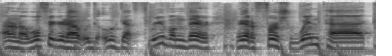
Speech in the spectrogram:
I don't know, we'll figure it out. We got, we got three of them there. We got a first win pack,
